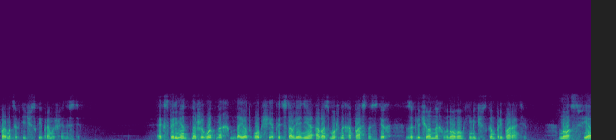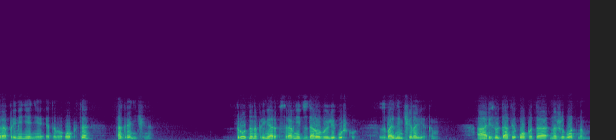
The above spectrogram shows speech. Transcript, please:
фармацевтической промышленности. Эксперимент на животных дает общее представление о возможных опасностях, заключенных в новом химическом препарате. Но сфера применения этого опыта ограничена. Трудно, например, сравнить здоровую лягушку с больным человеком, а результаты опыта на животном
